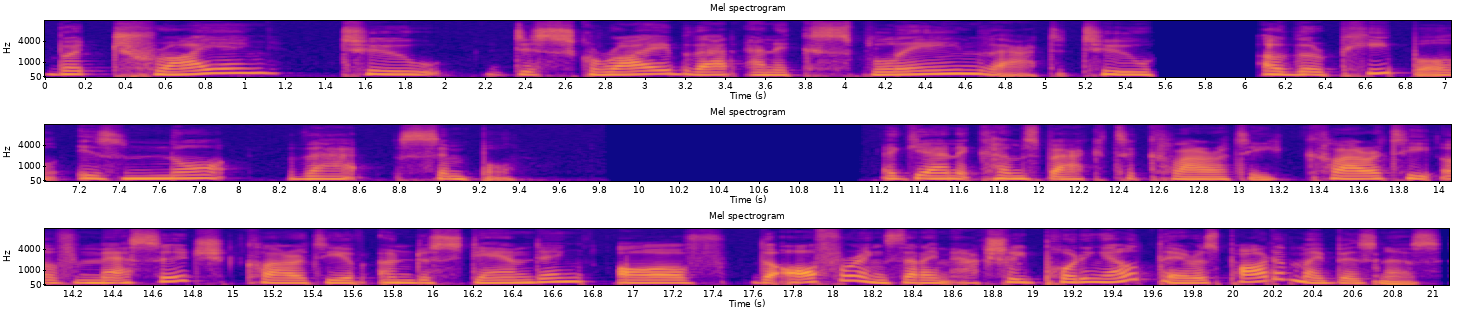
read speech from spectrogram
But trying to describe that and explain that to other people is not that simple. Again, it comes back to clarity clarity of message, clarity of understanding of the offerings that I'm actually putting out there as part of my business.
